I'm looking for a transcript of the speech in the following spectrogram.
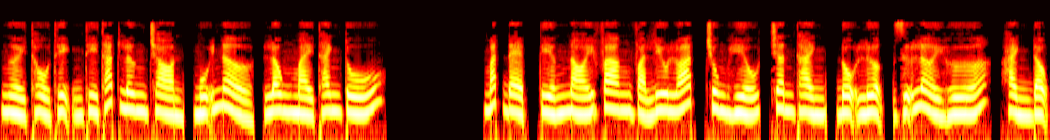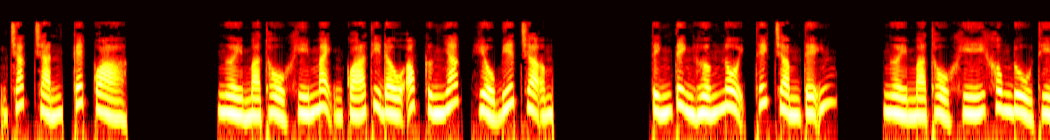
Người thổ thịnh thì thắt lưng tròn, mũi nở, lông mày thanh tú. Mắt đẹp, tiếng nói vang và lưu loát, trung hiếu, chân thành, độ lượng, giữ lời hứa, hành động chắc chắn, kết quả. Người mà thổ khí mạnh quá thì đầu óc cứng nhắc, hiểu biết chậm. Tính tình hướng nội, thích trầm tĩnh. Người mà thổ khí không đủ thì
